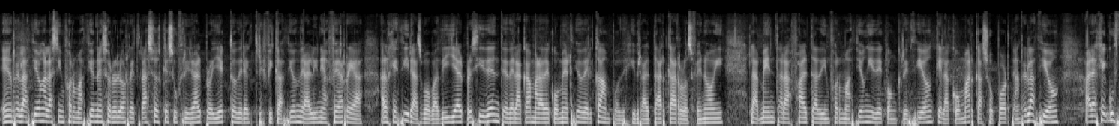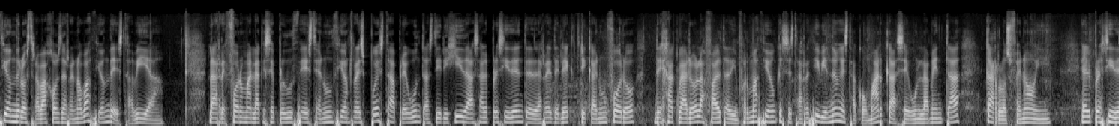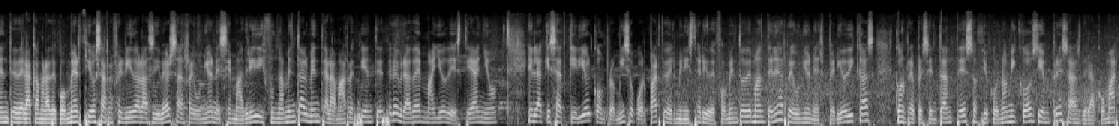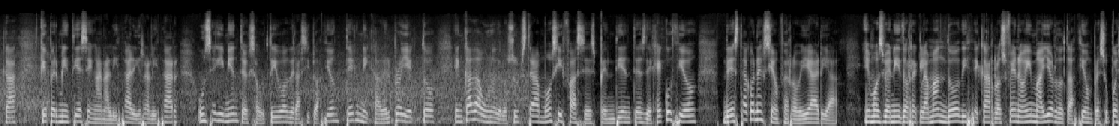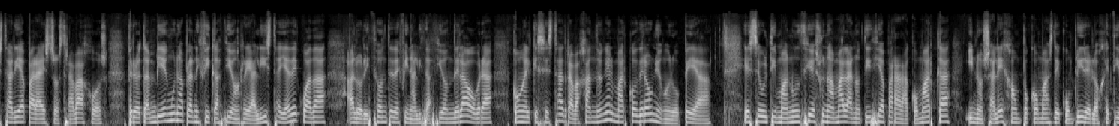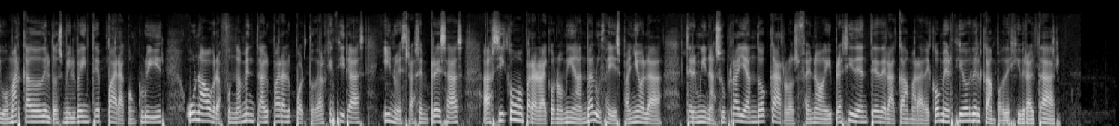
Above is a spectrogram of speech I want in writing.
En relación a las informaciones sobre los retrasos que sufrirá el proyecto de electrificación de la línea férrea Algeciras-Bobadilla, el presidente de la Cámara de Comercio del Campo de Gibraltar, Carlos Fenoy, lamenta la falta de información y de concreción que la comarca soporta en relación a la ejecución de los trabajos de renovación de esta vía. La reforma en la que se produce este anuncio en respuesta a preguntas dirigidas al presidente de Red Eléctrica en un foro deja claro la falta de información que se está recibiendo en esta comarca, según lamenta Carlos Fenoy. El presidente de la Cámara de Comercio se ha referido a las diversas reuniones en Madrid y fundamentalmente a la más reciente celebrada en mayo de este año, en la que se adquirió el compromiso por parte del Ministerio de Fomento de mantener reuniones periódicas con representantes socioeconómicos y empresas de la comarca que permitiesen analizar y realizar un seguimiento exhaustivo de la situación técnica del proyecto en cada uno de los subtramos y fases pendientes de ejecución de esta conexión ferroviaria. Hemos venido reclamando, dice Carlos Fenoy, mayor dotación presupuestaria para estos trabajos, pero también una planificación realista y adecuada al horizonte de finalización de la obra con el que se está trabajando en el marco de la Unión Europea. Este último anuncio es una mala noticia para la comarca y nos aleja un poco más de cumplir el objetivo marcado del 2020 para concluir una obra fundamental para el puerto de Algeciras y nuestras empresas, así como para la economía andaluza y española, termina subrayando Carlos Fenoy, presidente de la Cámara de Comercio del Campo de Gibraltar.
